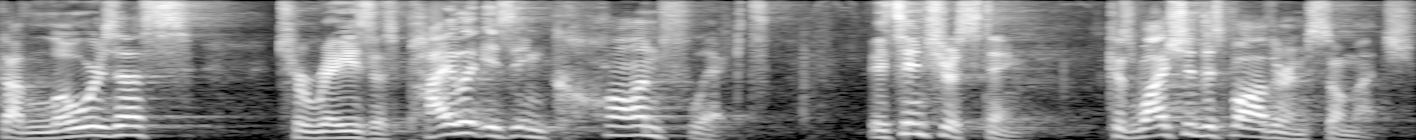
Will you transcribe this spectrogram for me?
God lowers us to raise us. Pilate is in conflict. It's interesting, because why should this bother him so much?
